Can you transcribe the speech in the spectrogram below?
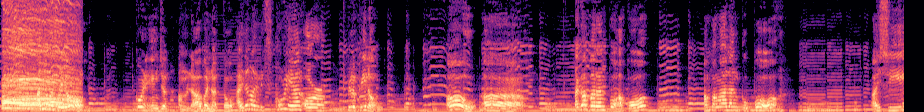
Ano ba sa'yo? Korean Angel, ang laban na to. I don't know if it's Korean or Filipino. Oh, ah, uh, taga-baran po ako. Ang pangalan ko po, I see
